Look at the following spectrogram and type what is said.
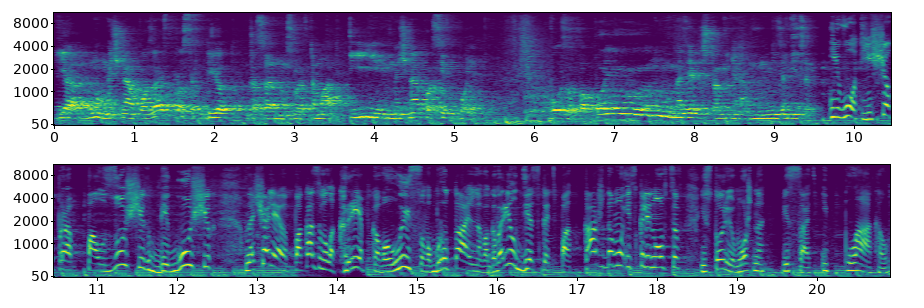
Я, ну, начинаю ползать просто вперед, бросаю на свой автомат и начинаю ползти в поле. Ползал по полю, ну, что меня не заметят. И вот еще про ползущих, бегущих. Вначале показывала крепкого, лысого, брутального. Говорил, дескать, под каждому из калиновцев историю можно писать. И плакал.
